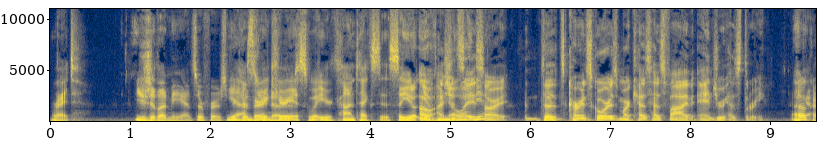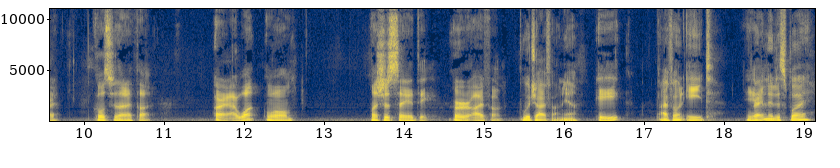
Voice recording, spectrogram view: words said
Right. You should let me answer first. Yeah, I'm very you know curious what your context is. So you, don't, you Oh, have I no should say, idea? sorry. The current score is Marques has five, Andrew has three. this. Okay. Closer than I thought. All right. I want. Well, let's just say a date or iPhone Which iPhone? Yeah. eight. iPhone 8. Yeah. Retina display?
